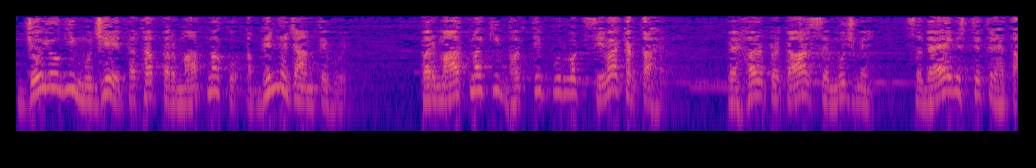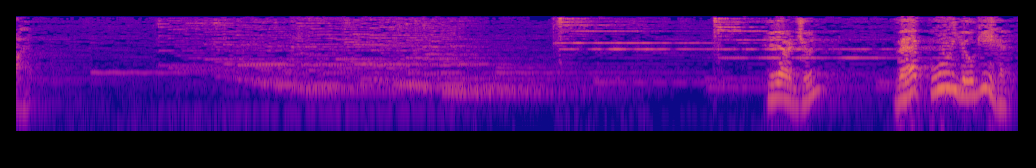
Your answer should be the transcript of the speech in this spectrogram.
जो योगी मुझे तथा परमात्मा को अभिन्न जानते हुए, परमात्मा की भक्ति पूर्वक सेवा करता है, वह हर प्रकार से मुझमें सदैव स्थित रहता है। हे अर्जुन, वह पूर्ण योगी है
